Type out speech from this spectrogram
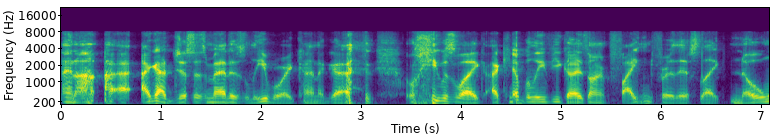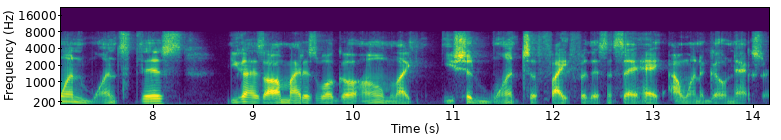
And I I, I got just as mad as Leroy kind of got. he was like, I can't believe you guys aren't fighting for this. Like no one wants this. You guys all might as well go home. Like you should want to fight for this and say, "Hey, I want to go next," or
